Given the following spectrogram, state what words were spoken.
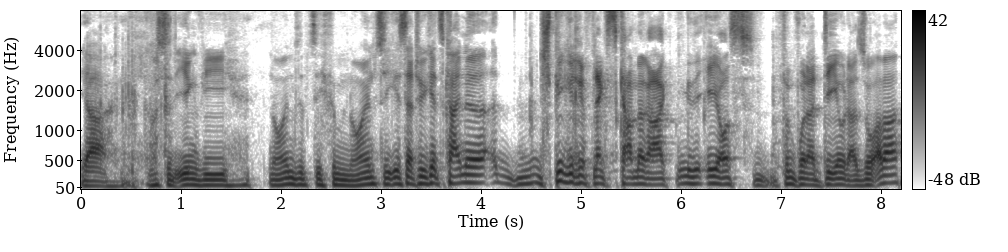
ja, kostet irgendwie 79,95. Ist natürlich jetzt keine Spiegelreflexkamera EOS 500D oder so, aber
